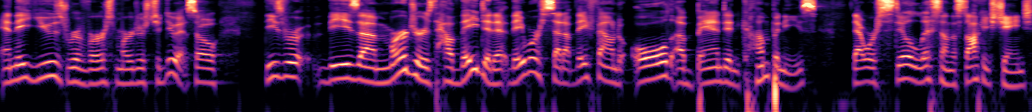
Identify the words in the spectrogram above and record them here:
and they used reverse mergers to do it. So, these were these um, mergers, how they did it, they were set up, they found old abandoned companies that were still listed on the stock exchange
